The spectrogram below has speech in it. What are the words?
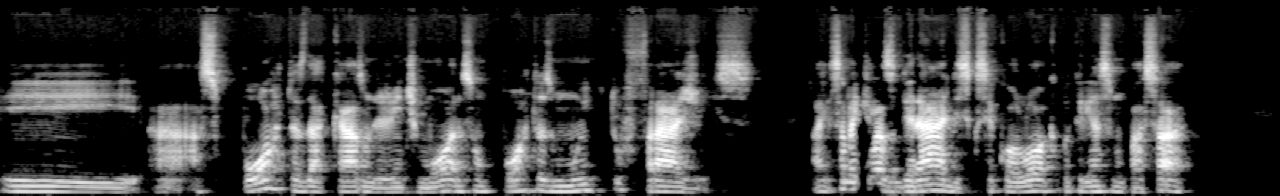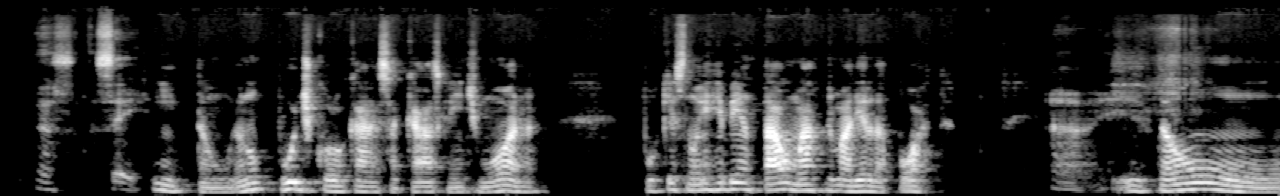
E a, as portas da casa onde a gente mora são portas muito frágeis. Aí, sabe aquelas grades que você coloca para a criança não passar? Eu sei. Então, eu não pude colocar nessa casa que a gente mora, porque senão ia arrebentar o marco de madeira da porta. Ai. Então,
